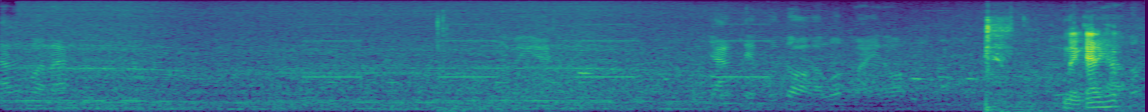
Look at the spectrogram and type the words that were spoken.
นะทุกคนนะนี่เป็นไงดอกกับรถใหม่เนาะ เหมือนกันครับ รถ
